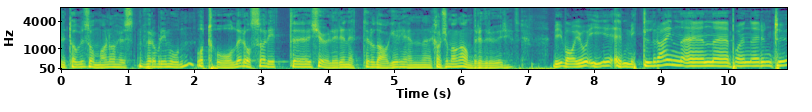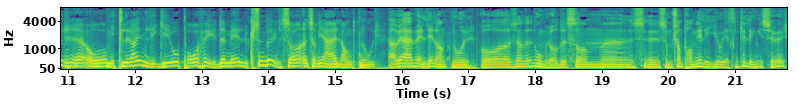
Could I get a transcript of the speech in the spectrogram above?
utover sommeren og høsten for å bli moden, og tåler også litt eh, kjøligere netter og dager enn kanskje mange andre druer. Vi var jo i Mittelrhein en, på en rundtur, og Mittelrhein ligger jo på høyde med Luxembourg, så, så, vi er langt nord. Ja, vi er veldig langt nord. Og et område som, som, Champagne ligger jo vesentlig lenger sør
